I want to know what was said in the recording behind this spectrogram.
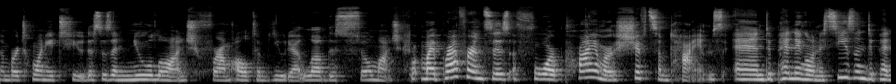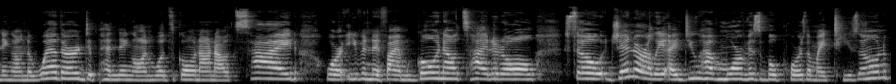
number 22. This is a new launch from Ulta Beauty. I love this so much. My preferences for primer shift sometimes and depending on the season, depending on the weather, depending on what's going on outside or even if I'm going outside at all. So generally I do have more visible pores on my T-zone,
